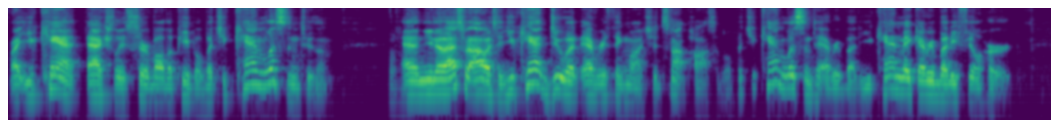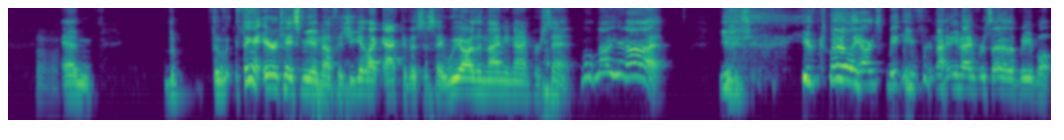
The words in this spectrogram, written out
right? You can't actually serve all the people, but you can listen to them. Mm-hmm. And you know that's what I always said. You can't do what everything wants. It's not possible, but you can listen to everybody. You can make everybody feel heard. Mm-hmm. And the the thing that irritates me enough is you get like activists to say we are the ninety nine percent. Well, no, you're not. You you clearly aren't speaking for 99% of the people.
